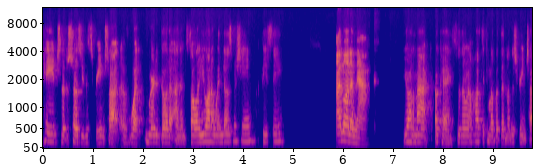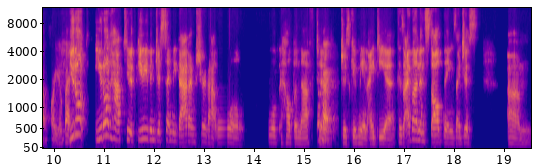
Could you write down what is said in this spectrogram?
page that shows you the screenshot of what, where to go to uninstall. Are you on a Windows machine, PC? I'm on a Mac. You're on a Mac, okay, so then we'll have to come up with another screenshot for you, but. You don't you don't have to. If you even just send me that, I'm sure that will will help enough to Okay. just give me an idea. Because I've uninstalled things. I just um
